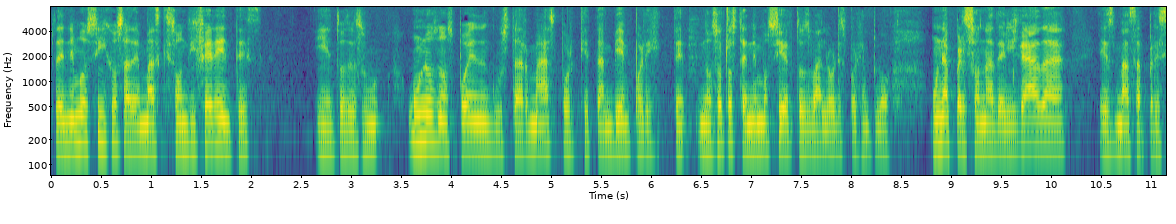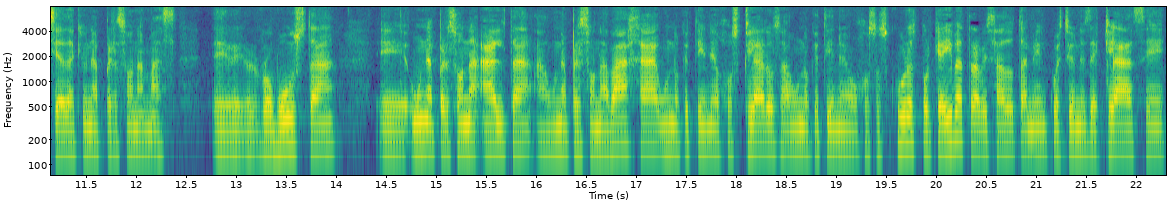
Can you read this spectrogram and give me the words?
tenemos hijos además que son diferentes y entonces unos nos pueden gustar más porque también nosotros tenemos ciertos valores. Por ejemplo, una persona delgada es más apreciada que una persona más eh, robusta. Eh, una persona alta a una persona baja, uno que tiene ojos claros a uno que tiene ojos oscuros, porque ahí va atravesado también cuestiones de clase,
